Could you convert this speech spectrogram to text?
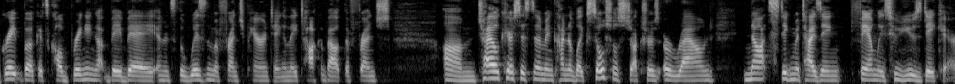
great book. It's called Bringing Up Bebe, and it's the wisdom of French parenting. And they talk about the French um, childcare system and kind of like social structures around not stigmatizing families who use daycare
